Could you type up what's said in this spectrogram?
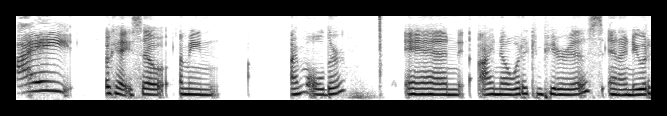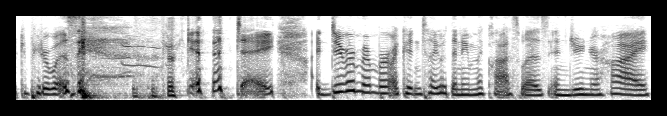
I okay, so I mean, I'm older and I know what a computer is, and I knew what a computer was back in the day. I do remember, I couldn't tell you what the name of the class was in junior high.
